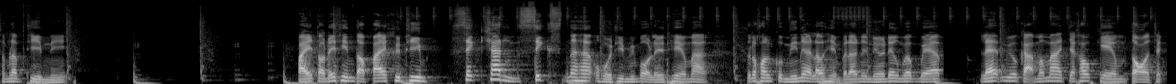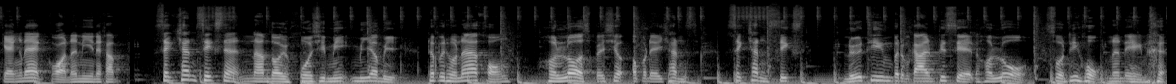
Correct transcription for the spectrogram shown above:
สำหรับทีมนี้ ไปต่อได้ทีมต่อไปคือทีม Section 6 นะฮะ โอ้โห ทีมนี้บอกเลยเท่มาก ตัวละครกลุ่มนี้เนี่ยเราเห็นไปแล้วในเนื้อเรื่องแวบๆ และมีโอกาสมากๆ จะเข้าเกมต่อจากแก๊งแรกก่อนหน้านี้นะครับ Section 6 เนี่ยนำโดยโฮชิมิ มิยาบิเธอเป็นหัวหน้าของ Holo Special Operations Section 6 หรือทีมปฏิบัติการพิเศษ Holo ส่วนที่ 6 นั่นเองนะ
